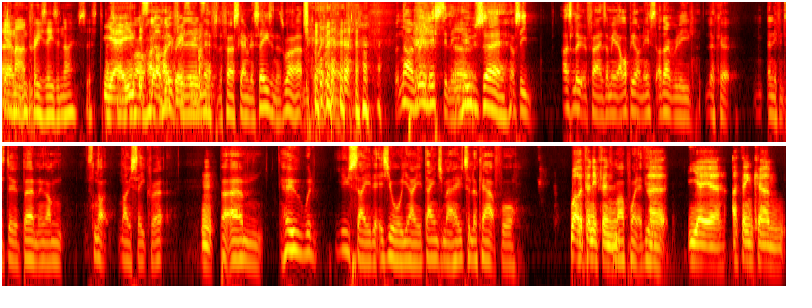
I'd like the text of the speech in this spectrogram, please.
Get him Um, out in pre-season now. It's just Yeah, you- Well, it's ho- got to hopefully they're in there for the first game of the season as well. That'd be great. but no, realistically, who's uh, obviously as Luton fans? I mean, I'll be honest. I don't really look at anything to do with Birmingham. It's not no secret. Mm. But um, who would you say that is your, you know, your danger man? Who to look out for? Well, if anything, From our point of view. Yeah, yeah. I think um,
